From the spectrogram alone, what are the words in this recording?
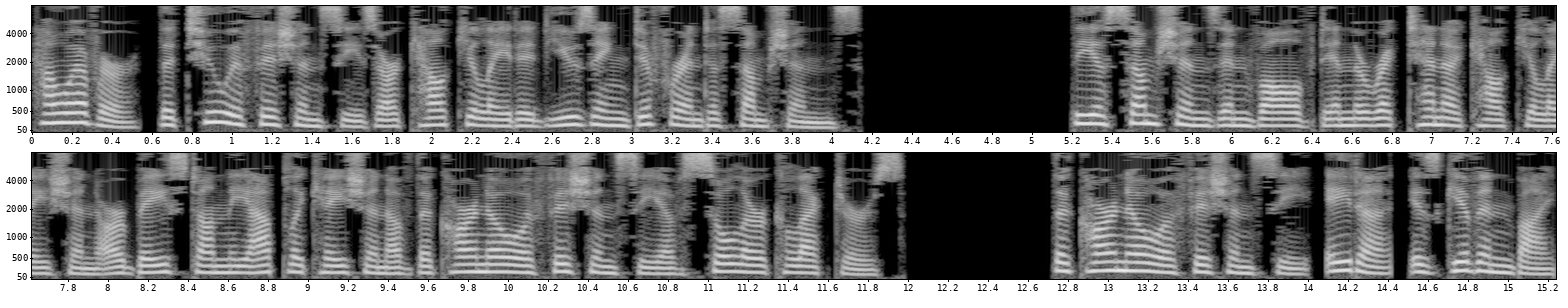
However, the two efficiencies are calculated using different assumptions. The assumptions involved in the rectenna calculation are based on the application of the Carnot efficiency of solar collectors. The Carnot efficiency, eta, is given by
